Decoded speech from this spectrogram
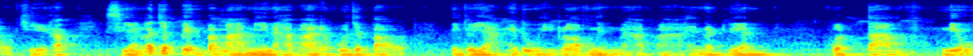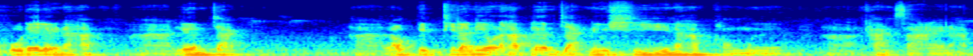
โอเคครับเสียงก็จะเป็นประมาณนี้นะครับเดี๋ยวครูจะเป่าเป็นตัวอย่างให้ดูอีกรอบหนึ่งนะครับให้นักเรียนกดตามนิ้วครูได้เลยนะครับ เริ่มจากาเราปิดทีละนิ้วนะครับ เริ่มจากนิ้วชี้นะครับของมืออาข้างซ้ายนะครับ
